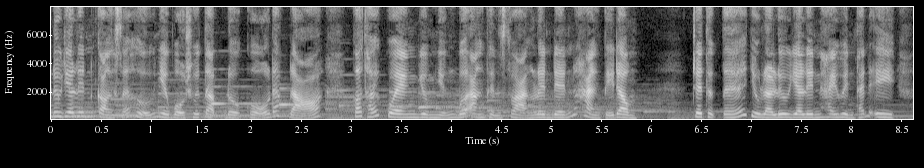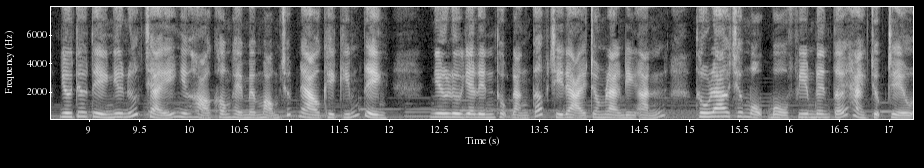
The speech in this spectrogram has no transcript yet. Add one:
Lưu Gia Linh còn sở hữu nhiều bộ sưu tập đồ cổ đắt đỏ, có thói quen dùng những bữa ăn thịnh soạn lên đến hàng tỷ đồng. Trên thực tế, dù là Lưu Gia Linh hay Huỳnh Thánh Y, dù tiêu tiền như nước chảy nhưng họ không hề mềm mỏng chút nào khi kiếm tiền như Lưu Gia Linh thuộc đẳng cấp chỉ đại trong làng điện ảnh, thù lao cho một bộ phim lên tới hàng chục triệu,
